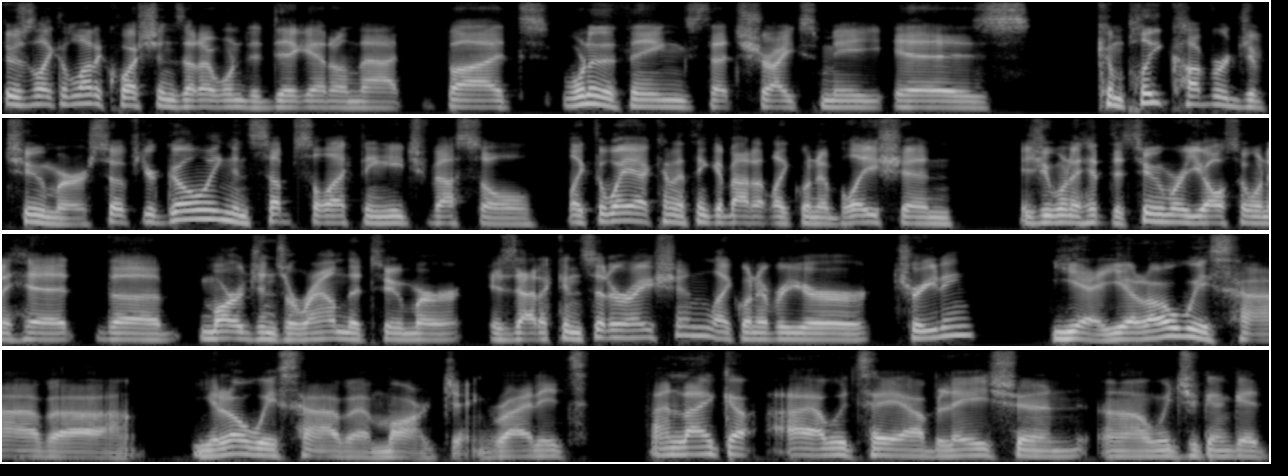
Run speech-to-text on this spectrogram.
there's like a lot of questions that I wanted to dig in on that. But one of the things that strikes me is complete coverage of tumor. So if you're going and subselecting each vessel, like the way I kind of think about it, like when ablation is you want to hit the tumor, you also want to hit the margins around the tumor. Is that a consideration? Like whenever you're treating? Yeah, you'll always have a you'll always have a margin, right? It's and like uh, I would say ablation, uh, which you can get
